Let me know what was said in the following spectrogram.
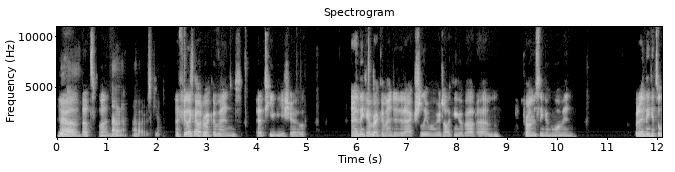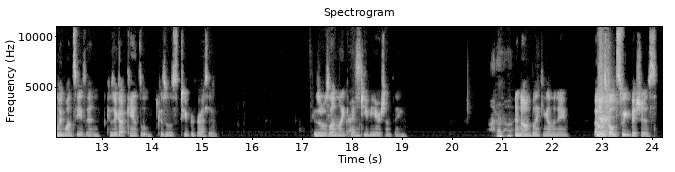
yeah, um, that's fun. I don't know. I thought it was cute. I feel like So- I would recommend a TV show. And I think I recommended it actually when we were talking about um, Promising Young Woman. But I think it's only one season because it got canceled because it was too progressive. Because it was on like MTV or something. I don't know. And now I'm blanking on the name. Oh, it's called Sweet Vicious.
